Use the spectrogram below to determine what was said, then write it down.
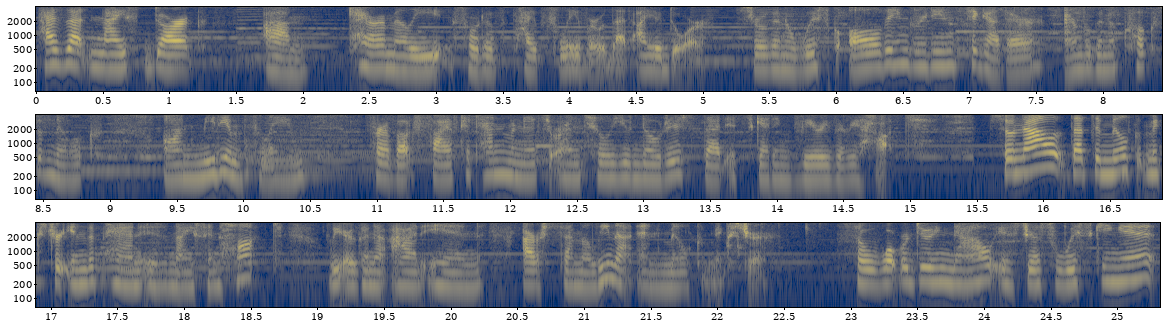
has that nice dark um, caramelly sort of type flavor that I adore. So we're gonna whisk all the ingredients together and we're gonna cook the milk on medium flame for about five to 10 minutes or until you notice that it's getting very, very hot. So now that the milk mixture in the pan is nice and hot, we are gonna add in our semolina and milk mixture. So what we're doing now is just whisking it,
